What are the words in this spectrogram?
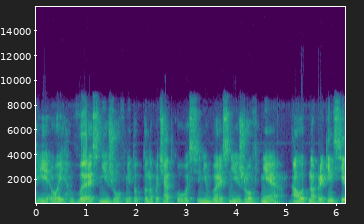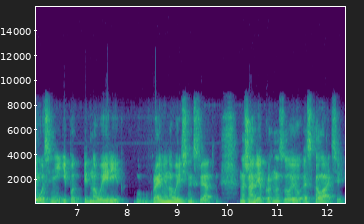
і ой, вересні і жовтні, тобто на початку осені, вересні і жовтні, а от наприкінці осені і під, під Новий рік, в районі новорічних свят, на жаль, я прогнозую ескалацію.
